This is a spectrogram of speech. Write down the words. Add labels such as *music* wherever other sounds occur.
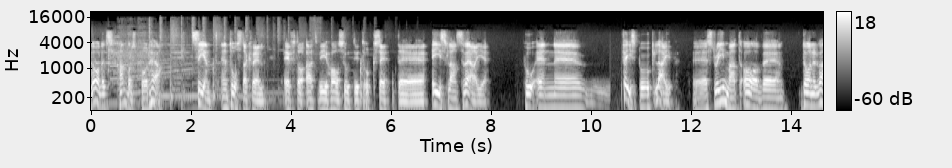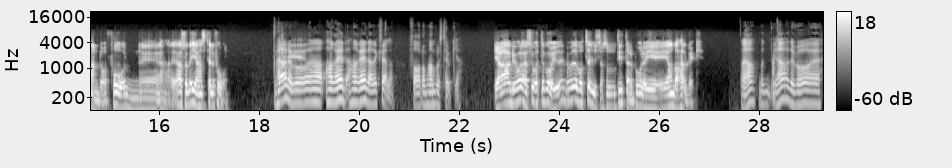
Bladets handbollspodd här. Sent en torsdagkväll efter att vi har suttit och sett eh, Island-Sverige på en eh, Facebook live. Eh, streamat av eh, Daniel Wander från, eh, alltså via hans telefon. Ja, det var, han, red, han räddade kvällen för de handbollstokiga. Ja, det var det. Jag såg att det var ju ändå över tusen som tittade på det i, i andra halvlek. Ja, men ja, det var, eh,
